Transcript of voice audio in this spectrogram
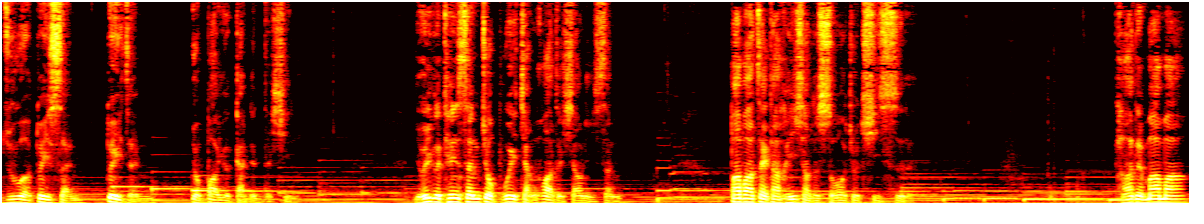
如何对神、对人拥抱一个感恩的心。有一个天生就不会讲话的小女生，爸爸在她很小的时候就去世了。她的妈妈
